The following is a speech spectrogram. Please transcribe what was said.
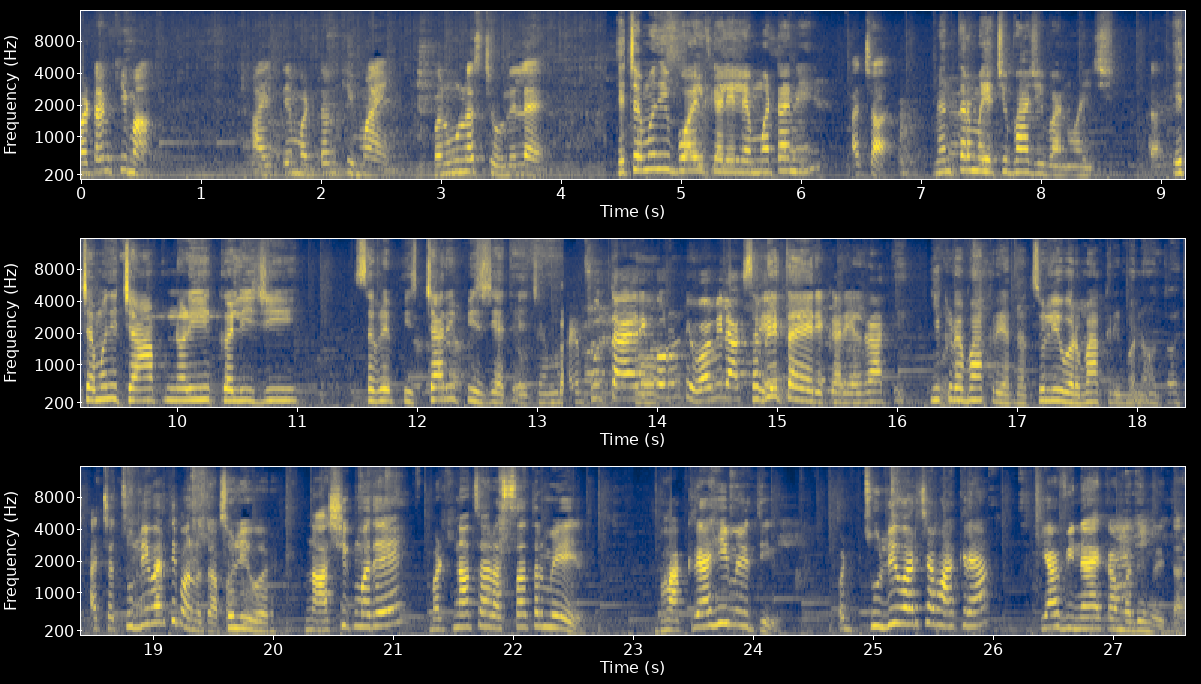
मटन किमा हा इथे मटन किमा आहे. बनवूनच ठेवलेला आहे. याच्यामध्ये बॉईल केलेलं मटण आहे. अच्छा. नंतर मग याची भाजी बनवायची. याच्यामध्ये चाप नळी कलिजी सगळे पीस चारही पीस येतात याच्यामध्ये आणि फुल तयारी. करून ठेवावी लागते. सगळी तयारी करेल रात्री. इकडे भाकरी आता चुलीवर भाकरी बनवतो अच्छा चुलीवरती बनवतो आपण. चुलीवर. नाशिकमध्ये मटणाचा रस्सा तर मिळेल. भाकऱ्याही मिळतील. पण चुलीवरच्या भाकऱ्या या विनायकामध्ये मिळतात.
